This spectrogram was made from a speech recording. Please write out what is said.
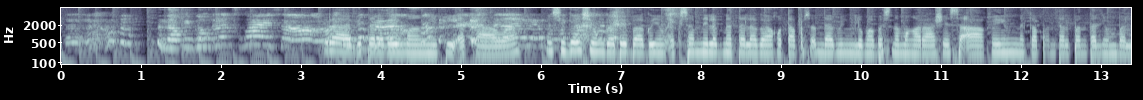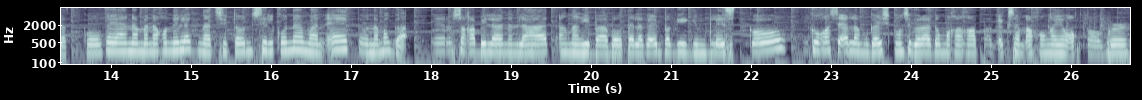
Mm. Hanapin ko. Congrats, Bars. Grabe talaga yung mga ngiti at tawa. Kasi guys, yung gabi bago yung exam, nilagnat talaga ako. Tapos ang daming lumabas na mga rashes sa akin. Nagkapantal-pantal yung balat ko. Kaya naman ako nilagnat. Si tonsil ko naman, eto, namaga. Pero sa kabila ng lahat, ang nangibabaw talaga yung pagiging blessed ko. Ko kasi alam guys kung siguradong makakapag-exam ako ngayong October.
